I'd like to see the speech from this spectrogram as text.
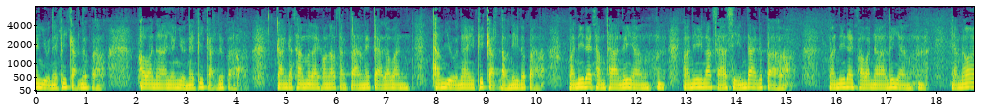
ยังอยู่ในพิกัดหรือเปล่า ภาวนายังอยู่ในพิกัดหรือเปล่า การกระทำอะไรของเราต่างๆ ในแต่ละวันทำอยู่ในพิกัดเหล่านี้หรือเปล่า วันนี้ได้ทำทานหรือยัง วันนี้รักษาศีลได้หรือเปล่า วันนี้ได้ภาวนาหรือยัง อย่างน้อย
